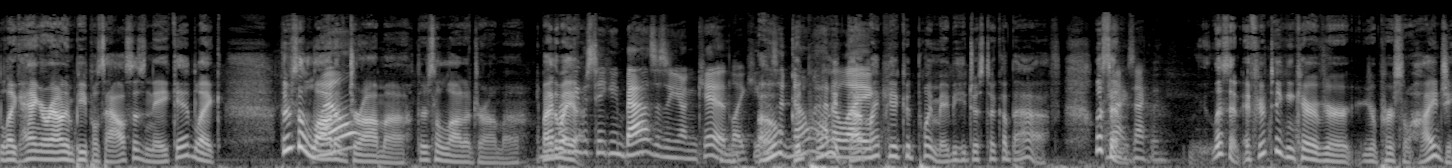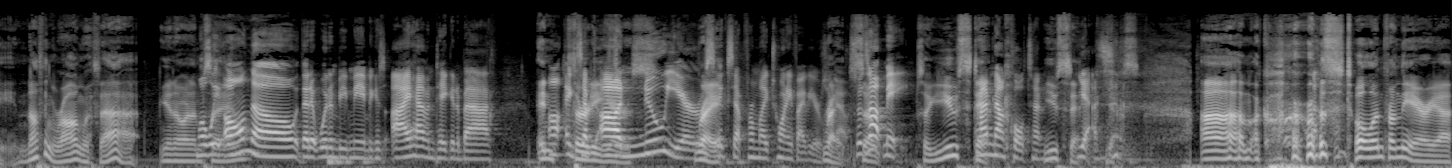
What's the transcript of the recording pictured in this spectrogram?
Like, hang around in people's houses naked? Like, there's a lot Well- of drama. There's a lot of drama. By the way, he was taking baths as a young kid. Like, he oh, doesn't good know point. how to like. that might be a good point. Maybe he just took a bath. Listen, yeah, exactly. Listen, if you're taking care of your your personal hygiene, nothing wrong with that. You know what I'm Well, saying? Well, we all know that it wouldn't be me because I haven't taken a bath In uh, 30 except on years. New Year's, Right. except from like 25 years right. ago. So, it's not me. So you stink. I'm not Colton. You stink. Yes. Yes. Um, a car was stolen from the area,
